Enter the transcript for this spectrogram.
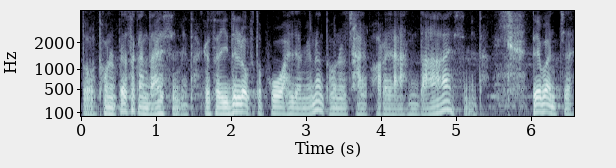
또 돈을 뺏어간다 했습니다. 그래서 이들로부터 보호하려면 돈을 잘 벌어야 한다 했습니다. 네 번째,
